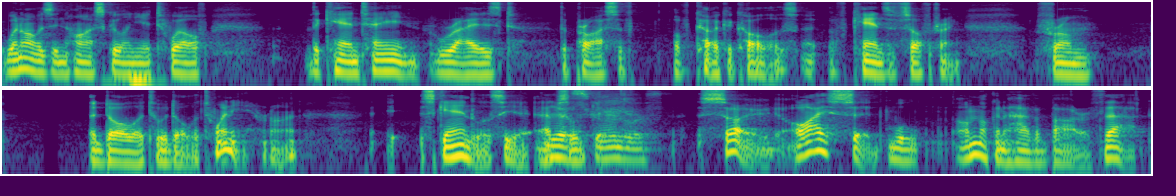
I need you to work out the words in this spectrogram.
When I was in high school in year 12, the canteen raised the price of, of Coca Cola's, uh, of cans of soft drink, from a dollar to a dollar twenty, right? Scandalous, yeah, absolutely. Yeah, scandalous. So I said, well, I'm not going to have a bar of that.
